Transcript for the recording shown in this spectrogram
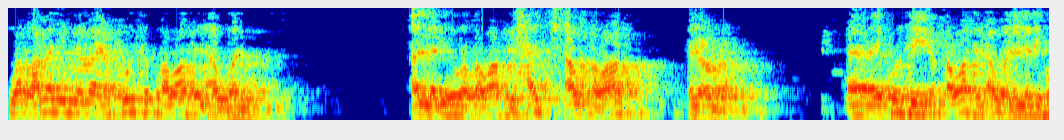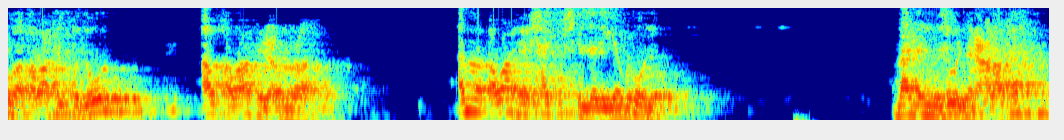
والرمل إنما يكون في الطواف الأول الذي هو طواف الحج أو طواف العمرة. آه، يكون في الطواف الأول الذي هو طواف القدوم أو طواف العمرة. أما طواف الحج الذي يكون بعد النزول من عرفة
